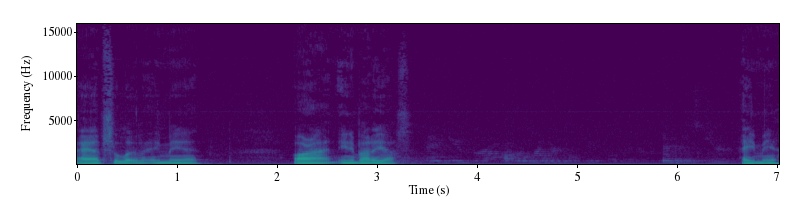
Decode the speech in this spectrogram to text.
Absolutely. Amen. All right. Anybody else? Amen.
